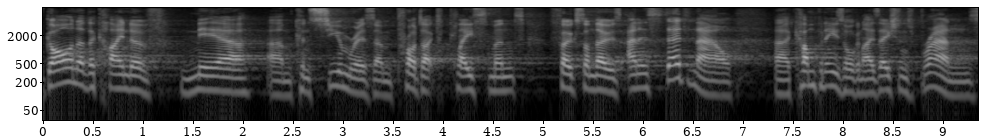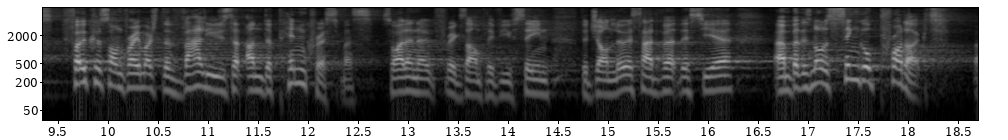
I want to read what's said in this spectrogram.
Gone are the kind of mere um, consumerism, product placement, focus on those. And instead, now, uh, companies, organizations, brands focus on very much the values that underpin Christmas. So, I don't know, for example, if you've seen the John Lewis advert this year, um, but there's not a single product uh,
